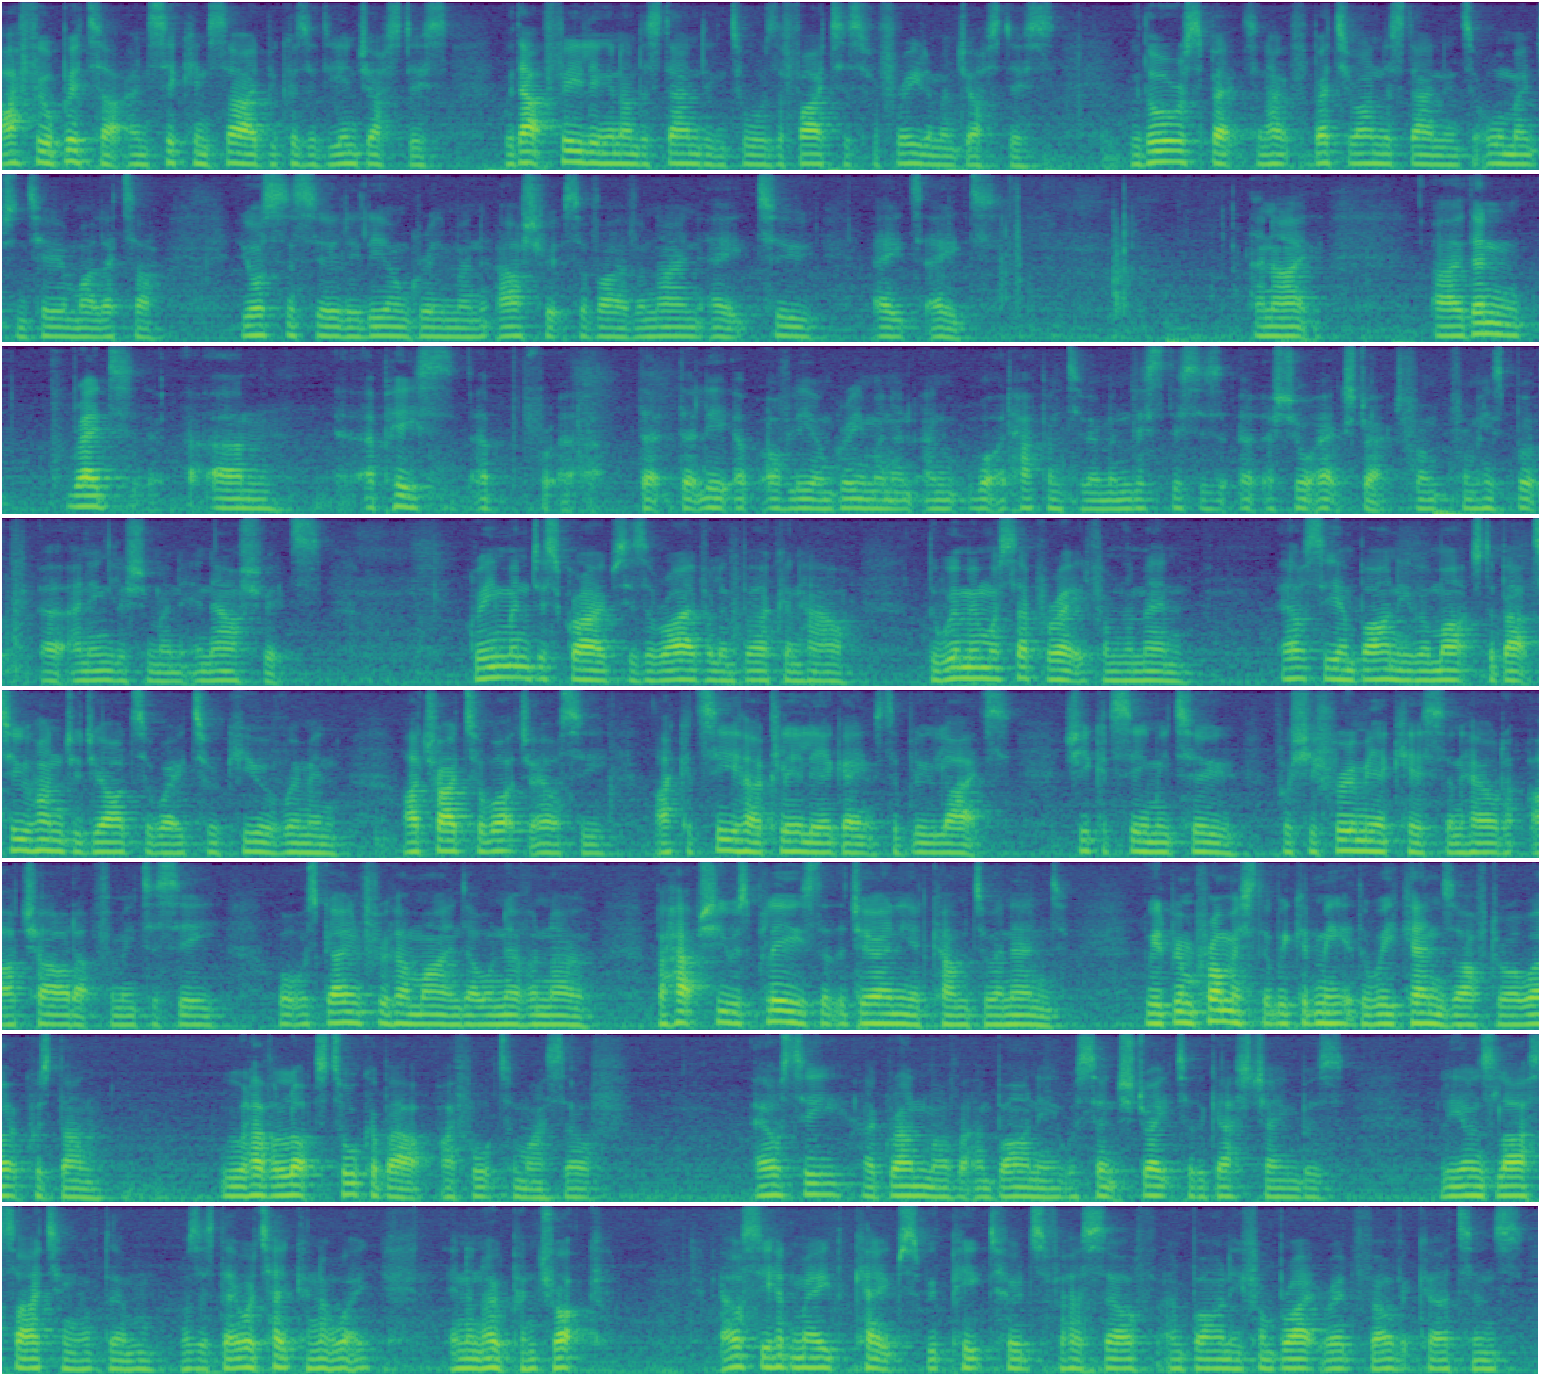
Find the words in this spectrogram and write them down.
I feel bitter and sick inside because of the injustice, without feeling and understanding towards the fighters for freedom and justice. With all respect and hope for better understanding to all mentioned here in my letter, yours sincerely, Leon Greenman, Auschwitz survivor 98288. And I, I then read um, a piece uh, that, that of Leon Greenman and, and what had happened to him. And this, this is a, a short extract from, from his book, uh, An Englishman in Auschwitz. Greenman describes his arrival in Birkenau. The women were separated from the men. Elsie and Barney were marched about 200 yards away to a queue of women. I tried to watch Elsie. I could see her clearly against the blue lights. She could see me too, for she threw me a kiss and held our child up for me to see. What was going through her mind I will never know, Perhaps she was pleased that the journey had come to an end. We had been promised that we could meet at the weekends after our work was done. We will have a lot to talk about, I thought to myself. Elsie, her grandmother, and Barney were sent straight to the gas chambers. Leon's last sighting of them was as they were taken away in an open truck. Elsie had made capes with peaked hoods for herself and Barney from bright red velvet curtains.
